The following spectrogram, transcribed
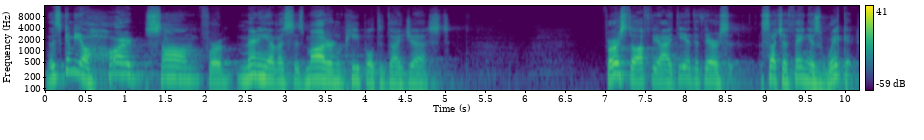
This can be a hard psalm for many of us as modern people to digest. First off, the idea that there's such a thing as wicked.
